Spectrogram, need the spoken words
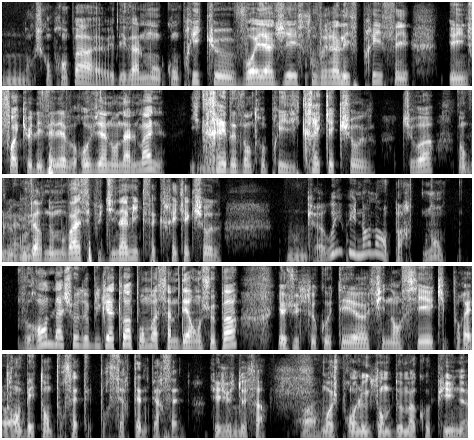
Mmh. Donc je comprends pas. Les Allemands ont compris que voyager, s'ouvrir l'esprit, c'est et une fois que les élèves reviennent en Allemagne, ils mmh. créent des entreprises, ils créent quelque chose, tu vois. Donc le gouvernement, va c'est plus dynamique, ça crée quelque chose. Mmh. Donc oui, oui, non, non, part, non. Rendre la chose obligatoire, pour moi, ça me dérange pas. Il y a juste ce côté financier qui pourrait être embêtant pour, cette, pour certaines personnes. C'est juste ça. Moi, je prends l'exemple de ma copine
